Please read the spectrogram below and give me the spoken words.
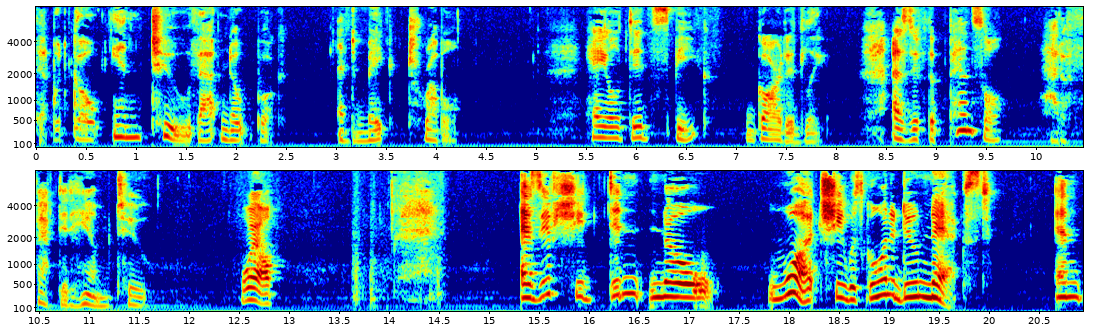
that would go into that notebook and make trouble. Hale did speak guardedly, as if the pencil had affected him too. Well, as if she didn't know what she was going to do next, and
